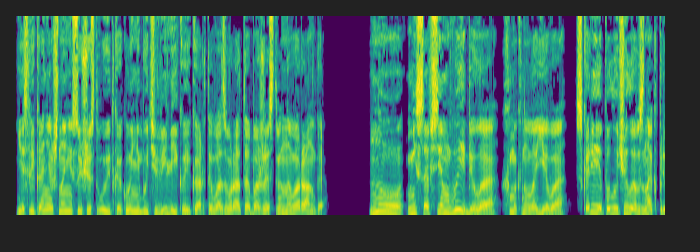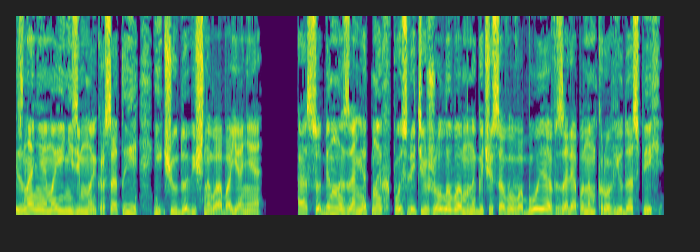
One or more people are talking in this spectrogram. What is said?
Если, конечно, не существует какой-нибудь великой карты возврата божественного ранга. «Ну, не совсем выбила», — хмыкнула Ева. «Скорее получила в знак признания моей неземной красоты и чудовищного обаяния. Особенно заметных после тяжелого многочасового боя в заляпанном кровью доспехе.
